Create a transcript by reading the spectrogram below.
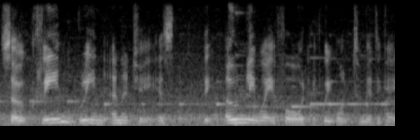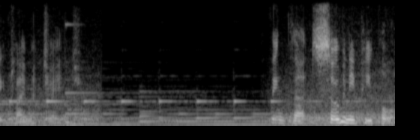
So clean, green energy is the only way forward if we want to mitigate climate change. I think that so many people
